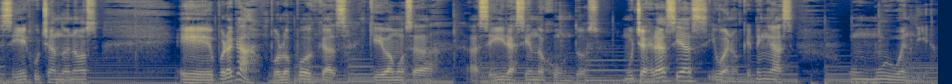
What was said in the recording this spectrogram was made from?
sigue escuchándonos eh, por acá, por los podcasts que vamos a seguir haciendo juntos. Muchas gracias y bueno, que tengas un muy buen día.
